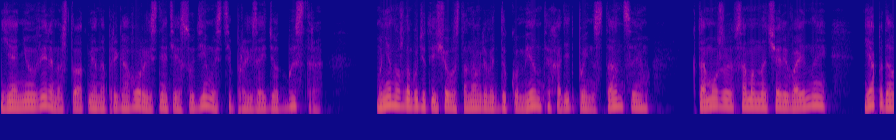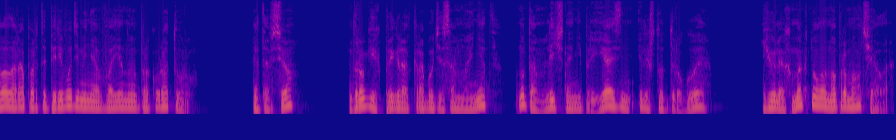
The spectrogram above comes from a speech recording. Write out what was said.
Я не уверена, что отмена приговора и снятие судимости произойдет быстро. Мне нужно будет еще восстанавливать документы, ходить по инстанциям. К тому же в самом начале войны я подавала рапорт о переводе меня в военную прокуратуру. Это все? Других преград к работе со мной нет? Ну там, личная неприязнь или что-то другое?» Юля хмыкнула, но промолчала.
